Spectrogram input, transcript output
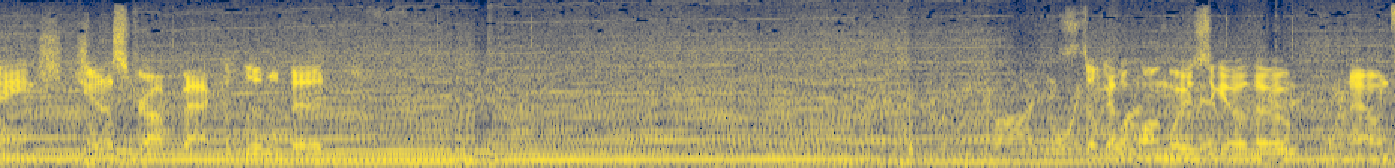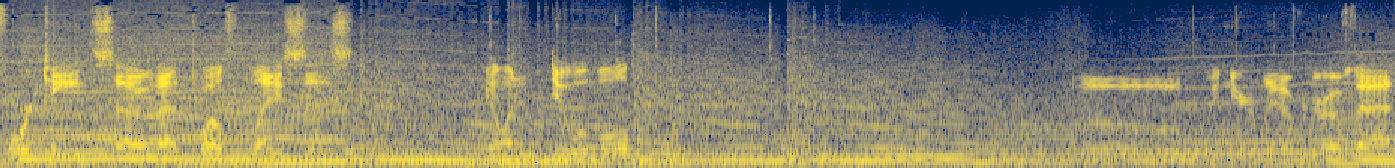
Shane just dropped back a little bit. 25.1. Still got a long ways to go though. We're now in 14th, so that 12th place is feeling doable. Oh, we nearly overdrove that.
